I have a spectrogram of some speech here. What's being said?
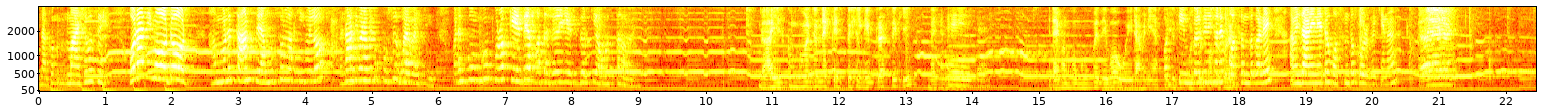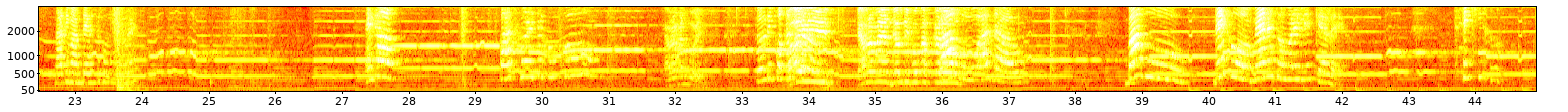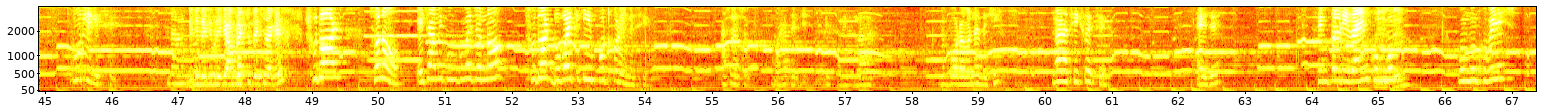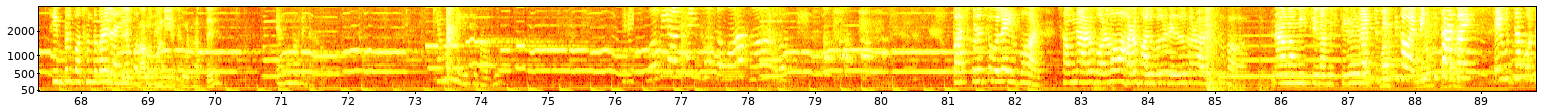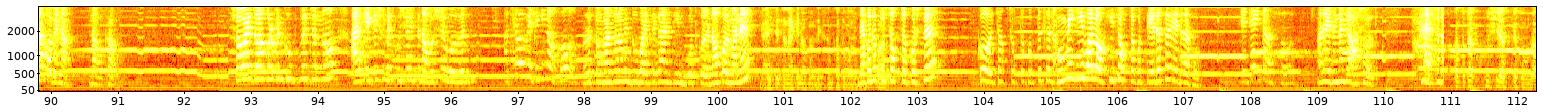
দেখো মা এসে বলছে ও নাদিম ওট ওট আমি মনে কানছে আমি বললাম কি হলো? নাদিমের আমি তো প্রচুর ভয় পাইছি। মানে কুমকুম পুরো কেঁদে হতাশ হয়ে গেছে তোর কি অবস্থা হবে? গাইস কুমকুমের জন্য একটা স্পেশাল গিফট রাখছি কি? দেখেন। এই যে। এটা এখন কুমকুমকে দিব ওইটা আমি নিয়ে ও আসতেছি সিম্পল জিনিস অনেক পছন্দ করে আমি জানি না এটাও পছন্দ করবে কিনা নাদিম আনতে গেছে কুমকুম করে এই যাও পাস করেছে কুমকুম ক্যামেরাম্যান কই জলদি ফোকাস করো গাইস ক্যামেরাম্যান জলদি ফোকাস করো बाबू आ जाओ बाबू देखो मैंने तुम्हारे लिए क्या लाया লেগেছে। দেখি দেখি দেখি আমরা একটু দেখি আগে। সুদর শোনো এটা আমি কুমকুমের জন্য সুদর দুবাই থেকে ইম্পোর্ট করে এনেছি। আসো আসো হাতে বিসমিল্লাহ। বড় হবে না দেখি। না না ঠিক হয়েছে। এই যে সিম্পল ডিজাইন কুমকুম। কুমকুম খুবই সিম্পল পছন্দ করে জানি না পছন্দ ভালো বানিয়েছে ওর হাতে। এরকম ভাবে দেখো। কেমন লেগেছে বাবু? পাস করেছ বলে এই উপহার। সামনে আরও বড় হওয়া আরও ভালো ভালো রেজাল্ট করো আরও কিছু পাওয়া না না মিষ্টি না মিষ্টি একটু মিষ্টি খাওয়াই। মিষ্টি ছাড়া তো এই- উদযাপনটা হবে না। নাও খাও। সবাই দোয়া করবেন কুকুরের জন্য। আর কে কে শুনে খুশি হয়েছেন অবশ্যই বলবেন। আচ্ছা বাবা এটা কি নকল? ওটা তোমার জন্য আমি দুবাই থেকে আনছি ইম্পোর্ট করে। নকল মানে? গাইস এটা নাকি নকল? দেখছেন কত বড় দেখো তো কি চকচক করছে। কই চকচক তো করতেছে না। তুমি কি বলো? কি চকচক করতে? এটা স্যার এটা দেখো। এটাই তো আসল। আরে এটা নাকি আসল? একশো কতটা খুশি আজকে তোমরা?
